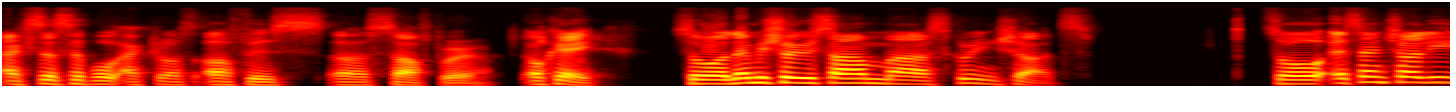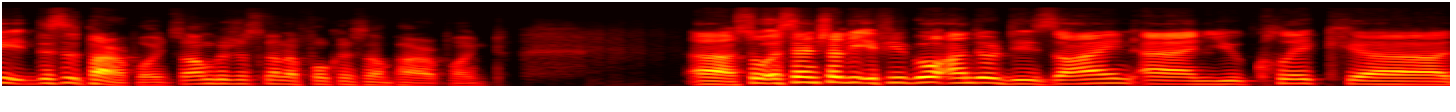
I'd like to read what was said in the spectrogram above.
accessible across Office uh, software. Okay, so let me show you some uh, screenshots. So essentially, this is PowerPoint. So I'm just going to focus on PowerPoint. Uh, so essentially, if you go under design and you click uh,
